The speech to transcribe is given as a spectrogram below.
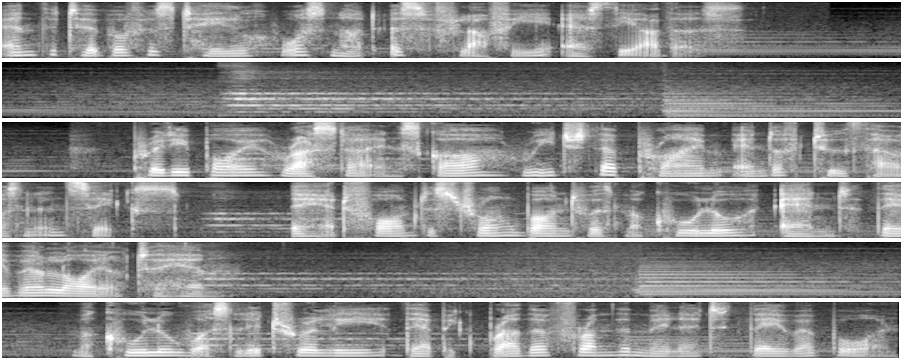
and the tip of his tail was not as fluffy as the others. Pretty Boy, Rasta, and Scar reached their prime end of 2006. They had formed a strong bond with Makulu and they were loyal to him. Makulu was literally their big brother from the minute they were born.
